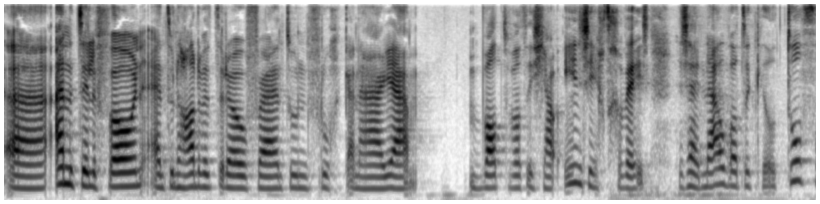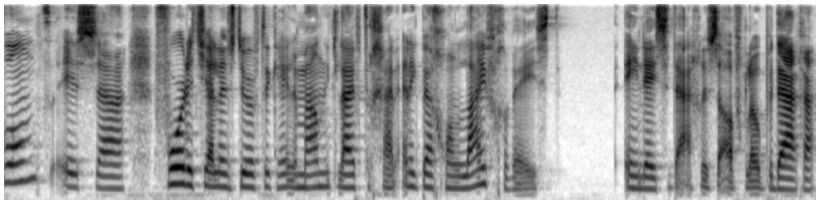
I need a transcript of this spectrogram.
uh, aan de telefoon. En toen hadden we het erover. En toen vroeg ik aan haar: Ja, wat, wat is jouw inzicht geweest? Ze zei: Nou, wat ik heel tof vond, is uh, voor de challenge durfde ik helemaal niet live te gaan. En ik ben gewoon live geweest. Één deze dagen, dus de afgelopen dagen.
